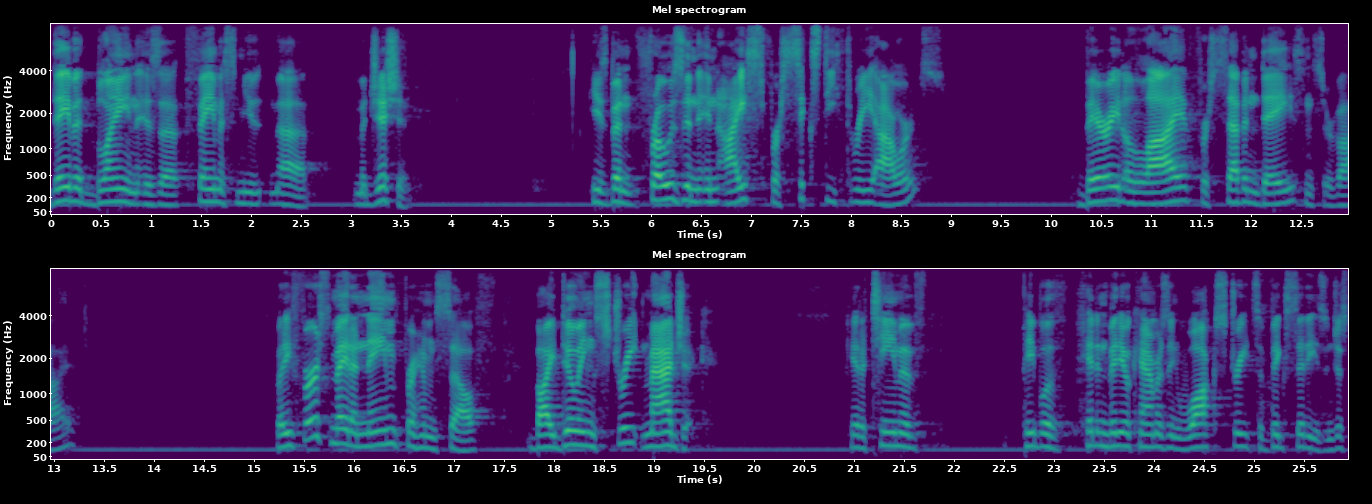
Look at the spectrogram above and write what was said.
David Blaine is a famous mu- uh, magician. He's been frozen in ice for 63 hours buried alive for seven days and survived. But he first made a name for himself by doing street magic. He had a team of people with hidden video cameras and he'd walk streets of big cities and just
